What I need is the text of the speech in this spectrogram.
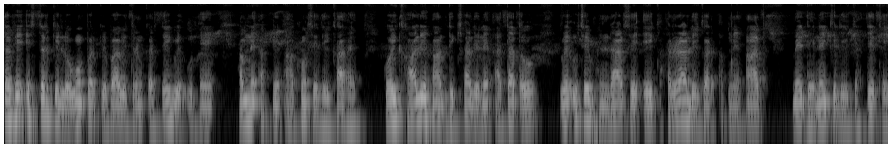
सभी स्तर के लोगों पर कृपा वितरण करते हुए उन्हें हमने अपनी आँखों से देखा है। कोई खाली हाथ दीक्षा लेने आता तो वे उसे भंडार से एक हर्रा लेकर अपने हाथ में देने के लिए कहते थे।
